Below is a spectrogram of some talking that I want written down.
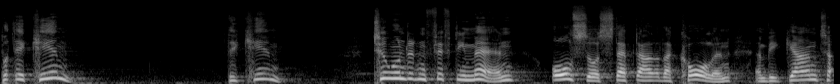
but they came. They came. 250 men also stepped out of their calling and began to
